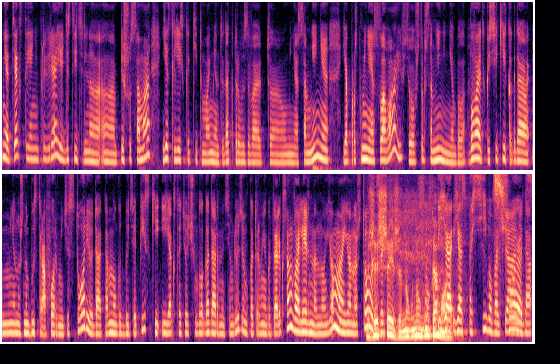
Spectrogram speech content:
Нет, тексты я не проверяю, я действительно э, пишу сама. Если есть какие-то моменты, да, которые вызывают э, у меня сомнения, я просто меняю слова и все, чтобы сомнений не было. Бывают косяки, когда мне нужно быстро оформить историю, да, там могут быть описки, и я, кстати, очень благодарна тем людям, которые мне говорят, Александра Валерьевна, ну ё-моё, ну что вы... за- жиши же, ну, ну, ну, come on. Я, я спасибо большое, да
